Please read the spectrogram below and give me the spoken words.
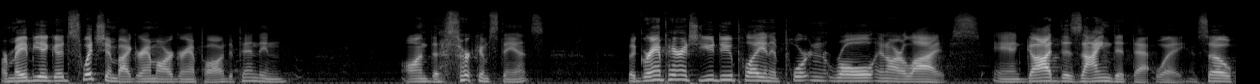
Or maybe a good switching by grandma or grandpa, depending on the circumstance. But grandparents, you do play an important role in our lives, and God designed it that way. And so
